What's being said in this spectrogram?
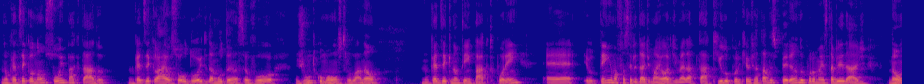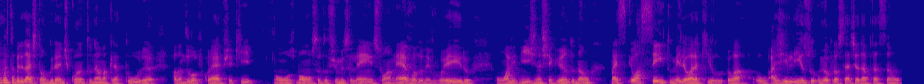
Não quer dizer que eu não sou impactado. Não quer dizer que ah, eu sou o doido da mudança, eu vou junto com o monstro lá, não. Não quer dizer que não tem impacto. Porém, é, eu tenho uma facilidade maior de me adaptar àquilo porque eu já estava esperando por uma estabilidade. Não uma estabilidade tão grande quanto né, uma criatura, falando de Lovecraft aqui, ou os monstros do filme Silêncio, ou a névoa do nevoeiro, ou um alienígena chegando, não. Mas eu aceito melhor aquilo, eu, eu agilizo o meu processo de adaptação,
